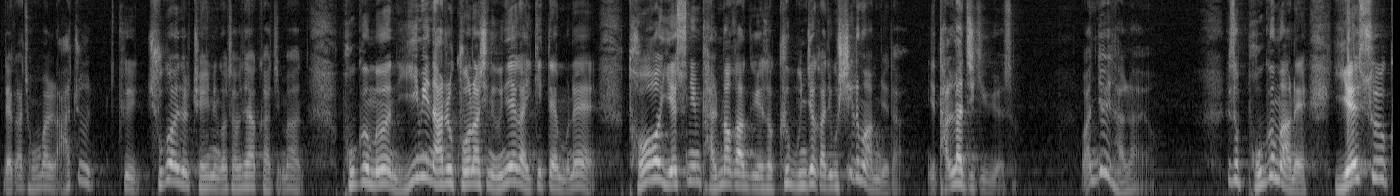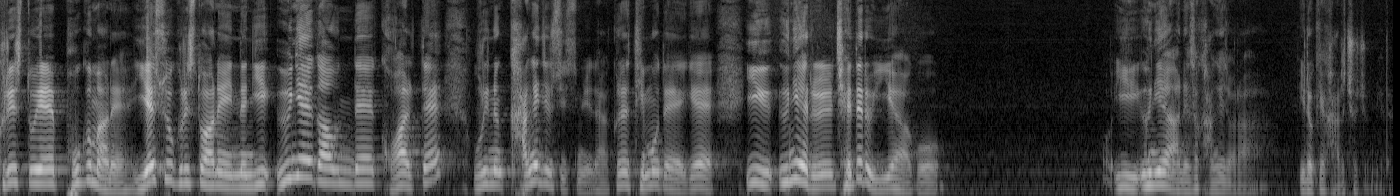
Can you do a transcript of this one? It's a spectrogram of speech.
내가 정말 아주 그 죽어야 될 죄인인 것처럼 생각하지만 복음은 이미 나를 구원하신 은혜가 있기 때문에 더 예수님 닮아가기 위해서 그 문제 가지고 씨름합니다. 달라지기 위해서. 완전히 달라요. 그래서 복음 안에 예수 그리스도의 복음 안에 예수 그리스도 안에 있는 이 은혜 가운데 거할 때 우리는 강해질 수 있습니다. 그래서 디모데에게 이 은혜를 제대로 이해하고 이 은혜 안에서 강해져라 이렇게 가르쳐 줍니다.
